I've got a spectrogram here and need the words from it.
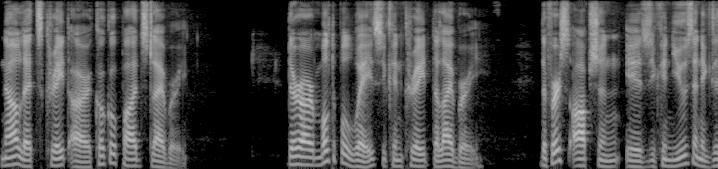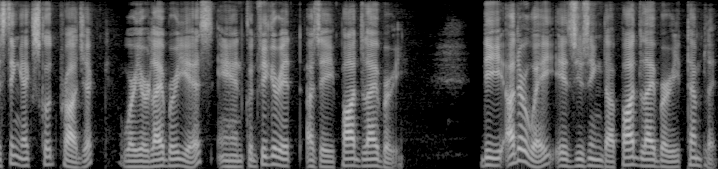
Now let's create our CocoaPods library. There are multiple ways you can create the library. The first option is you can use an existing Xcode project where your library is and configure it as a pod library. The other way is using the pod library template.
